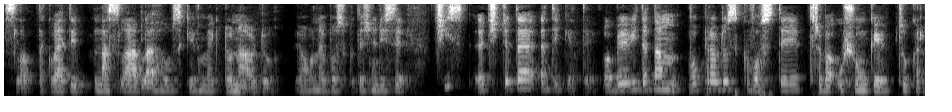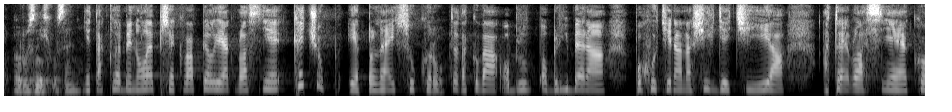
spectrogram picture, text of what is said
slad, takové ty nasládlé housky v McDonaldu, jo, nebo skutečně, když si číst, čtěte etikety, objevíte tam opravdu skvosty, třeba ušunky, cukr různých uzení. Mě takhle minule překvapil, jak vlastně ketchup je plný cukru. To je taková obl, oblíbená pochutina našich dětí a, a to je vlastně jako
